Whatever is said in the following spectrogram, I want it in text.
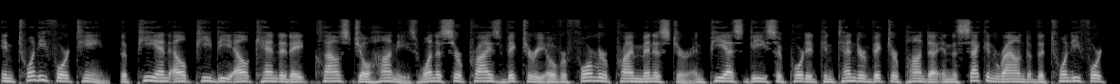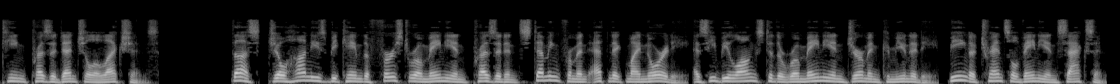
In 2014, the PNL-PDL candidate Klaus Iohannis won a surprise victory over former Prime Minister and PSD-supported contender Victor Ponta in the second round of the 2014 presidential elections. Thus, Iohannis became the first Romanian president stemming from an ethnic minority as he belongs to the Romanian German community, being a Transylvanian Saxon.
